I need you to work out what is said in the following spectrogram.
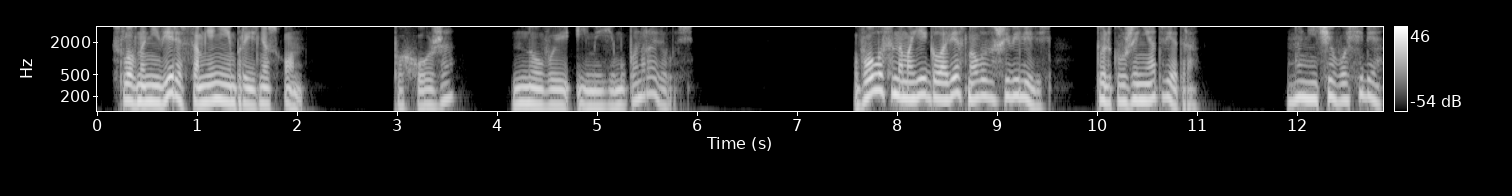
— словно не веря, с сомнением произнес он. Похоже, новое имя ему понравилось. Волосы на моей голове снова зашевелились, только уже не от ветра. Ну ничего себе.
